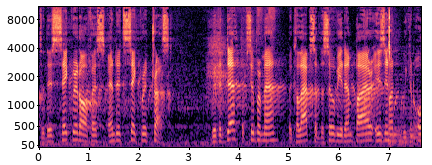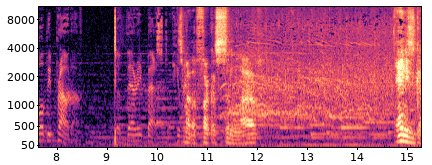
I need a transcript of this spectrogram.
to this sacred office and its sacred trust. With the death of Superman, the collapse of the Soviet Empire is in one we can all be proud of. The very best This motherfucker's still alive. And he's gone.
